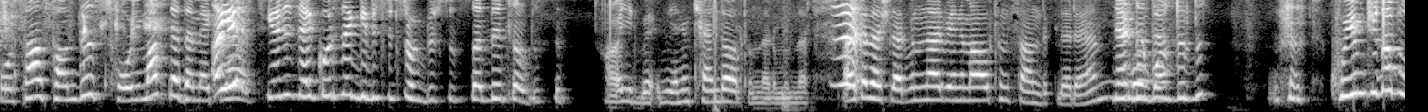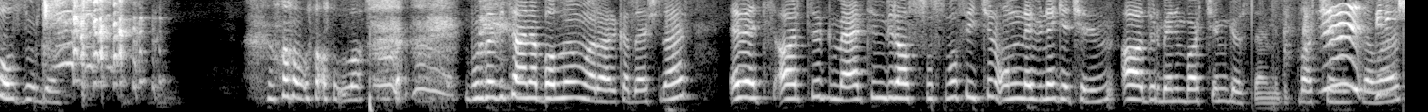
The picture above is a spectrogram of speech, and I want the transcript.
Korsan sandığı soymak ne demek Hayır. Mert? Yani sen korsan gibisin soymuşsun. Sandığı çalmışsın. Hayır be- benim kendi altınlarım bunlar. Arkadaşlar bunlar benim altın sandıklarım. Nerede Burada- bozdurdun? Kuyumcuda bozdurdum. Allah Allah. Burada bir tane balığım var arkadaşlar. Evet artık Mert'in biraz susması için onun evine geçelim. Aa dur benim bahçemi göstermedik. Bahçemiz de var.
